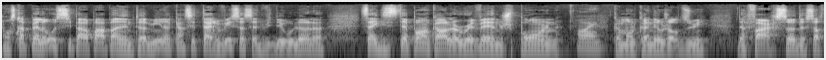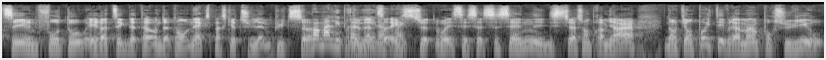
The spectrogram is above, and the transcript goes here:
On se rappellera aussi par rapport à Pan Tommy, là, quand c'est arrivé, ça, cette vidéo-là, là, ça n'existait pas encore le revenge porn, Ouais. comme on le connaît aujourd'hui. De faire ça, de sortir une photo érotique de, ta- de ton ex parce que tu l'aimes plus, tout ça. pas mal les De premiers, mettre ça, là, ouais. ainsi de suite. Oui, c'est, une des situations premières. Donc, ils n'ont pas été vraiment poursuivis au-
